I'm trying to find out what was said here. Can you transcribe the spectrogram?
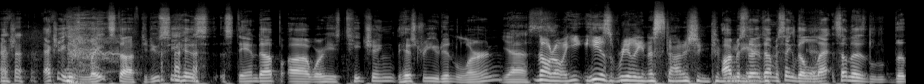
Actually, actually, his late stuff. Did you see his stand up uh, where he's teaching history you didn't learn? Yes. No, no, he, he is really an astonishing comedian. I'm saying, I'm saying the la- some of the, the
